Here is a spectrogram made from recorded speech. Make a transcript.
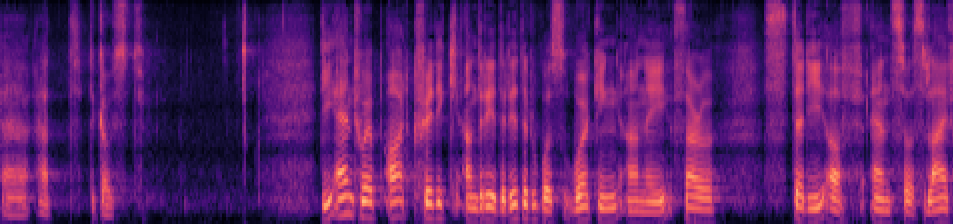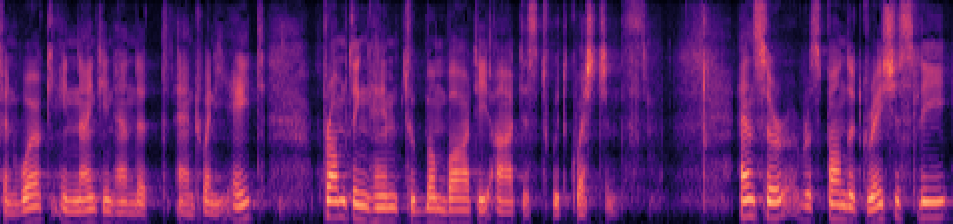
uh, at the coast. The Antwerp art critic André de Ridder was working on a thorough study of Ensor's life and work in 1928, prompting him to bombard the artist with questions. Ensor responded graciously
